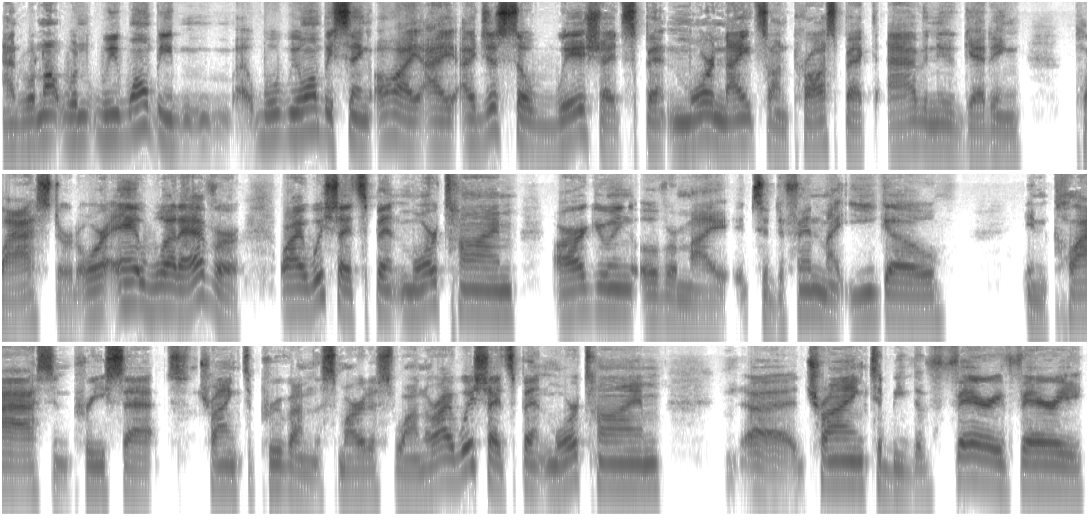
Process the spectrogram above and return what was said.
And we'll not we won't be we won't be saying, "Oh, I I just so wish I'd spent more nights on Prospect Avenue getting plastered or eh, whatever or i wish i'd spent more time arguing over my to defend my ego in class and precept trying to prove i'm the smartest one or i wish i'd spent more time uh, trying to be the very, very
